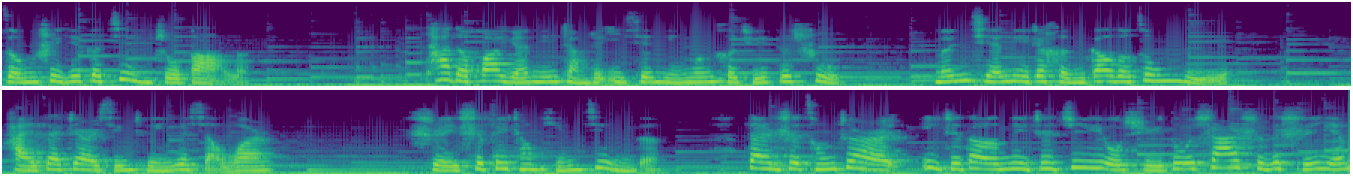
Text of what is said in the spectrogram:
总是一个建筑罢了。他的花园里长着一些柠檬和橘子树，门前立着很高的棕榈，海在这儿形成一个小弯儿，水是非常平静的。但是从这儿一直到那只具有许多沙石的石岩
